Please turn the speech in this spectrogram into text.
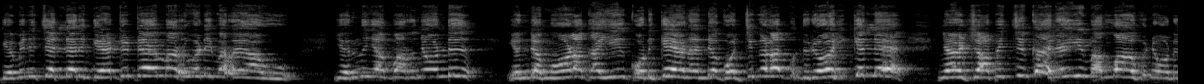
ഗമനിച്ചെല്ലാവരും കേട്ടിട്ടേ മറുപടി പറയാവൂ. എന്ന് ഞാൻ പറഞ്ഞുകൊണ്ട് എന്റെ മോളെ കൈ കൊടുക്കുകയാണ്. എന്റെ കൊച്ചുങ്ങളെ ദ്രോഹിക്കല്ലേ? ഞാൻ ശപിച്ച് കരയും അള്ളാഹുവിനോട്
